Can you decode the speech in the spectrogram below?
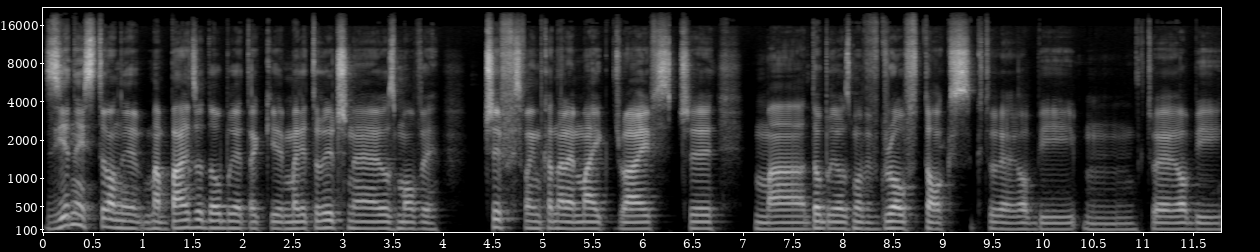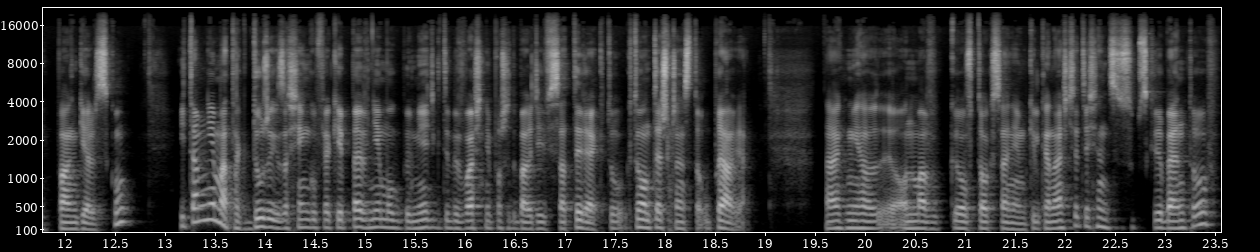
z jednej strony ma bardzo dobre takie merytoryczne rozmowy, czy w swoim kanale Mike Drives, czy ma dobre rozmowy w Growth Talks, które robi, mm, które robi po angielsku. I tam nie ma tak dużych zasięgów, jakie pewnie mógłby mieć, gdyby właśnie poszedł bardziej w satyrę, którą też często uprawia. Tak, on ma w Growth Talksa, nie wiem, kilkanaście tysięcy subskrybentów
